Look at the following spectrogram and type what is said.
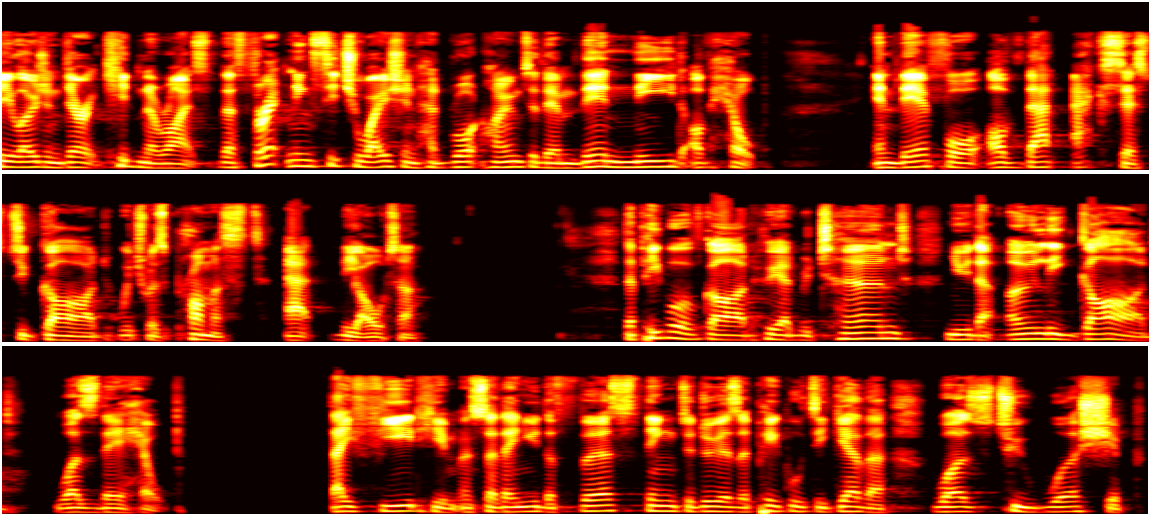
Theologian Derek Kidner writes The threatening situation had brought home to them their need of help and therefore of that access to God which was promised at the altar. The people of God who had returned knew that only God was their help. They feared him, and so they knew the first thing to do as a people together was to worship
